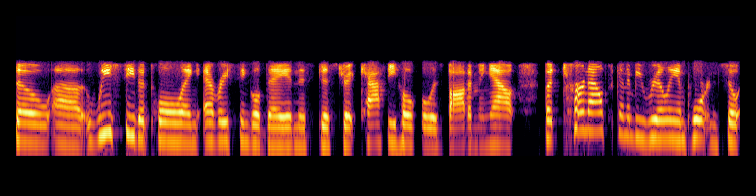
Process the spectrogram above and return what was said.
So uh, we see the polling every single day in this district. Kathy Hochul is bottoming out, but turnout's going to be really important. So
